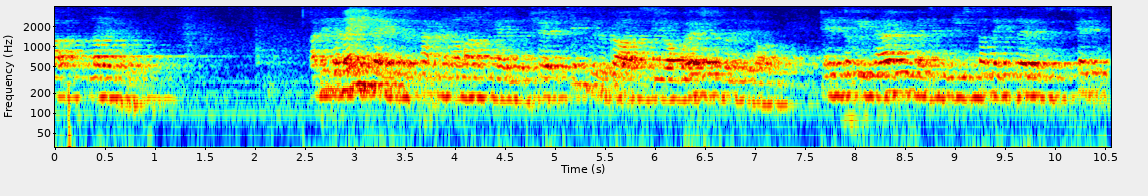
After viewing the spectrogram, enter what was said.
Christ. Uh, loving God. I think the main change that's happened in our life together as a church, particularly with regard to our worship of the living God, is that we've now implemented a new Sunday service schedule.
